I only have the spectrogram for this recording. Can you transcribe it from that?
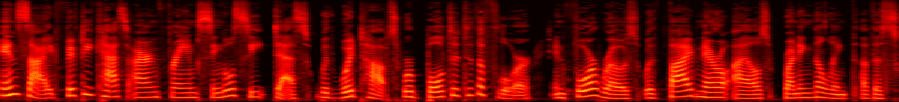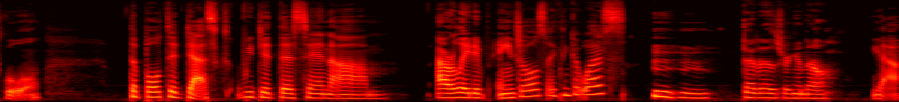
Inside, 50 cast iron frame single seat desks with wood tops were bolted to the floor in four rows with five narrow aisles running the length of the school. The bolted desks, we did this in um, Our Lady of Angels, I think it was. Mm-hmm. That does ring a bell. Yeah.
